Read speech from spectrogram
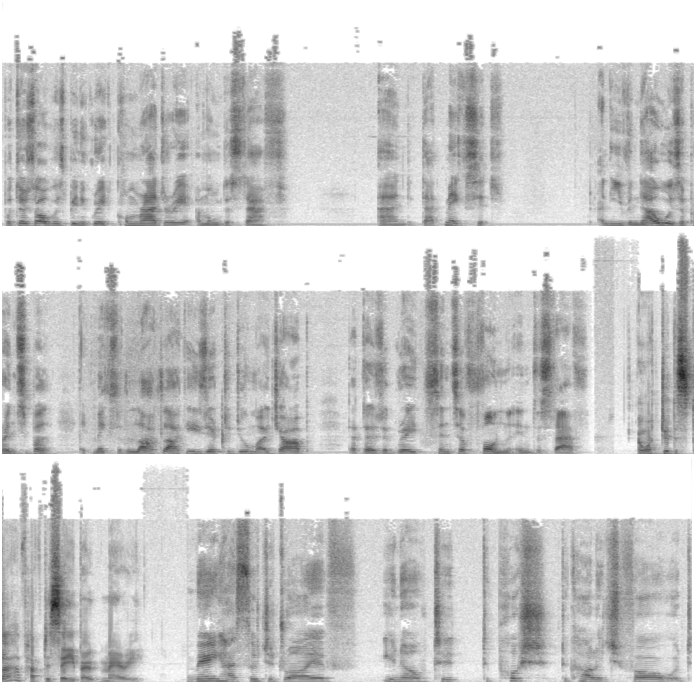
but there's always been a great camaraderie among the staff. And that makes it, and even now as a principal, it makes it a lot, lot easier to do my job, that there's a great sense of fun in the staff. And what do the staff have to say about Mary? Mary has such a drive, you know, to to push the college forward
